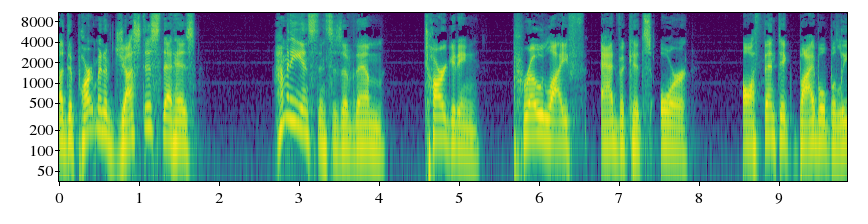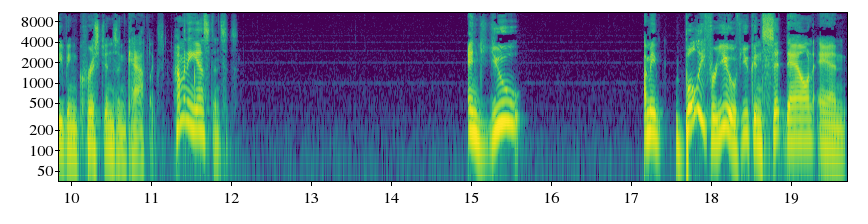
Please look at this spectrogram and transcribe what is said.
a Department of Justice that has how many instances of them targeting pro life advocates or authentic Bible believing Christians and Catholics? How many instances? And you, I mean, bully for you if you can sit down and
